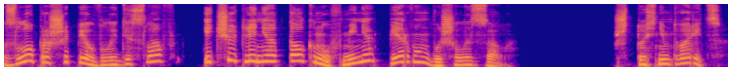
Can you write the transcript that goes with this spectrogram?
Зло прошипел Владислав и, чуть ли не оттолкнув меня, первым вышел из зала. Что с ним творится?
